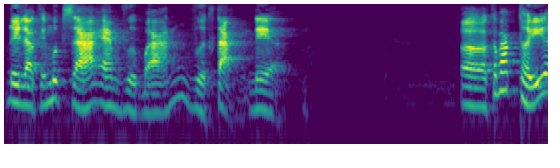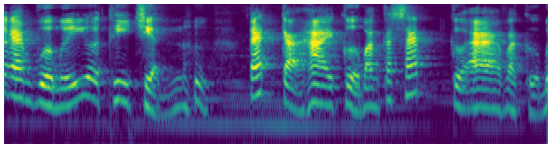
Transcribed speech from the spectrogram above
Đây là cái mức giá em vừa bán vừa tặng để. À, các bác thấy em vừa mới ờ, thi triển test cả hai cửa băng cassette, cửa A và cửa B.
